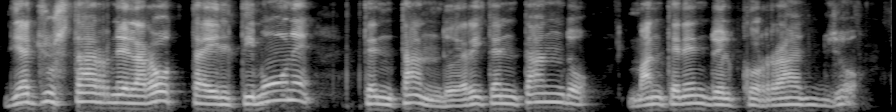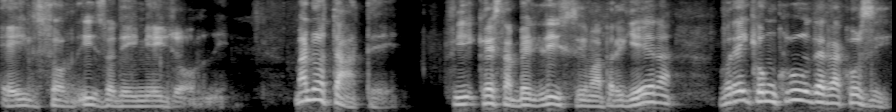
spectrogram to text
di aggiustarne la rotta e il timone, tentando e ritentando, mantenendo il coraggio e il sorriso dei miei giorni. Ma notate, questa bellissima preghiera vorrei concluderla così.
